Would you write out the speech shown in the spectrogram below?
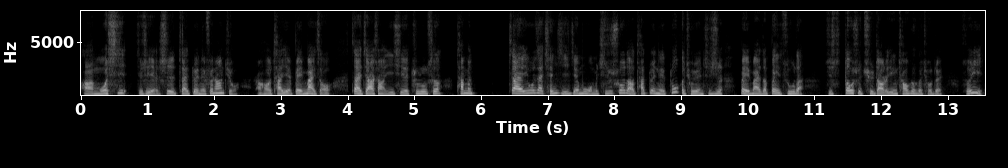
啊，摩西其实也是在队内非常久，然后他也被卖走，再加上一些出租车，他们在因为在前几期节目我们其实说到他队内多个球员其实被卖的、被租的，其实都是去到了英超各个球队，所以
